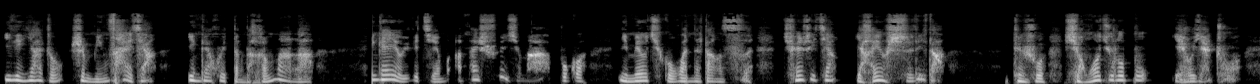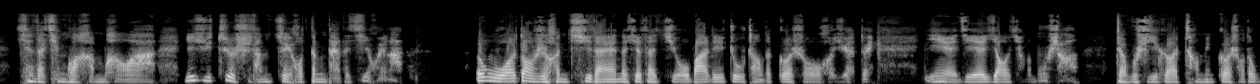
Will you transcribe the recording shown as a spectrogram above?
一定压轴是名菜奖，应该会等得很晚了。”应该有一个节目安排顺序嘛？不过你没有去过万德当斯，泉水酱也很有实力的。听说小猫俱乐部也有演出，现在情况很不好啊。也许这是他们最后登台的机会了。呃，我倒是很期待那些在酒吧里驻唱的歌手和乐队。音乐节邀请了不少，这不是一个成名歌手的舞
